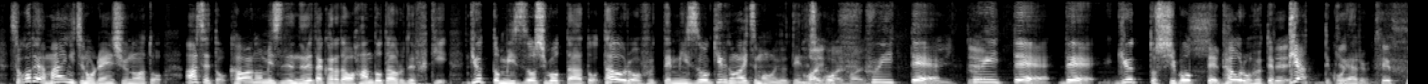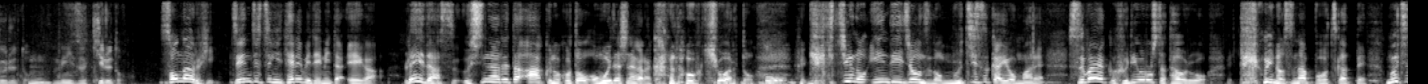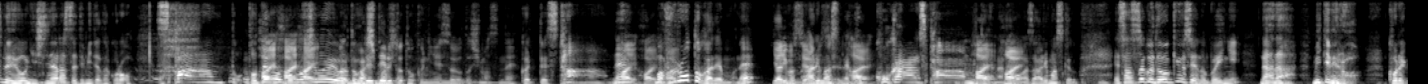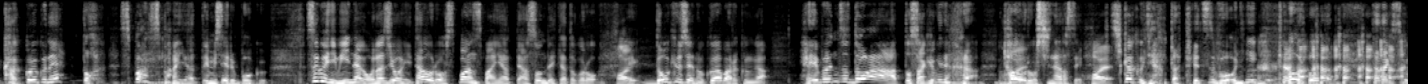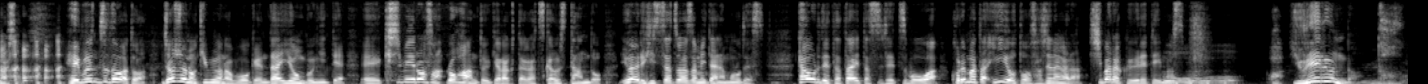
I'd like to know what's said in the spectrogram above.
そこでは毎日の練習の後汗と川の水で濡れた体をハンドタオルで拭きギュッと水を絞った後タオルを振って水を切るのがいつものルーティンです。よ、はいはいはい。こう拭いて拭いて。でギュッと絞ってタオルを振ってでピャッてこうやる。手振ると、水切るとそんなある日前日にテレビで見た映画「レイダース失われたアーク」のことを思い出しながら体を拭き終わると。う。劇中のインディ・ジョーンズの無知使いを真似。素早く振り下ろしたタオルを手首のスナップを使って無知のようにしならせてみたところスパーンととても心地の良い音がしま特にねそういう音しますねこうやってスターンね、はいはい。はいまあ、風呂とかでもねやりますありますね、やりますはい。こ股間スパーンみたいな技ありますけど。え早速同級生の部員に「なあなあ見てみろ。これかっこよくね?」とスパンスパンやってみせる僕。すぐにみんなが同じようにタオルをスパンスパンやって遊んでいたところ、はい。え同級生の桑原君が「ヘブンズ・ドアー!」と叫びながらタオルをしならせ、はい。近くにあった鉄棒に タオルをた叩きつけました。ヘブンズ・ドアとは「ジョジョの奇妙な冒険」第4部にて、えー岸辺露伴露伴というキャラクターが使うスタンドいわゆる必殺技みたいなものです。タオルで叩いた鉄棒はこれまたいい音をさせながらしばらく揺れていますあ揺れるんだ。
